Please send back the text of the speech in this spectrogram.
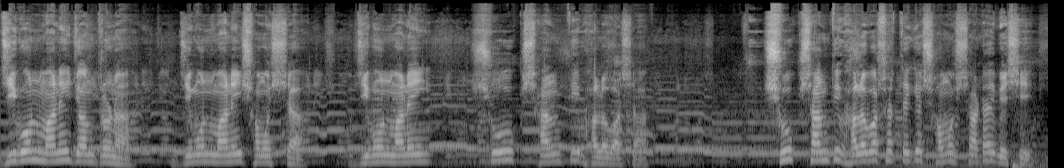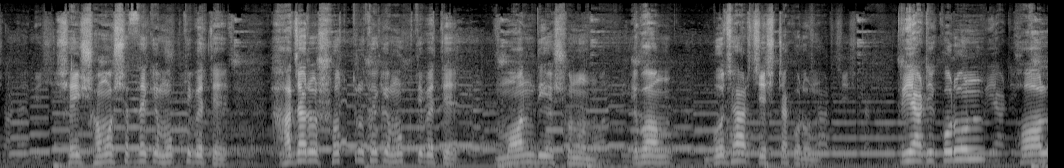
জীবন মানেই যন্ত্রণা, জীবন মানেই সমস্যা, জীবন মানেই সুখ, শান্তি, ভালোবাসা। সুখ, শান্তি, ভালোবাসার থেকে সমস্যাটাই বেশি। সেই সমস্যা থেকে মুক্তি পেতে, হাজারো শত্রু থেকে মুক্তি পেতে মন দিয়ে শুনুন এবং বোঝার চেষ্টা করুন। ক্রিয়াটি করুন, ফল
